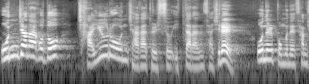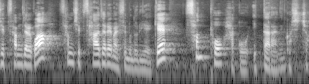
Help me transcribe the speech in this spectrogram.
온전하고도 자유로운 자가 될 수 있다는 사실을 오늘 본문의 33절과 34절의 말씀은 우리에게 선포하고 있다라는 것이죠.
